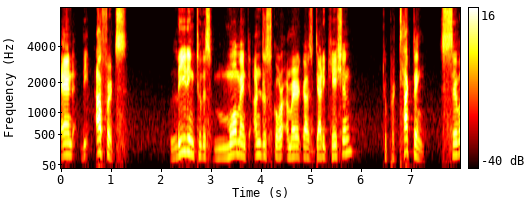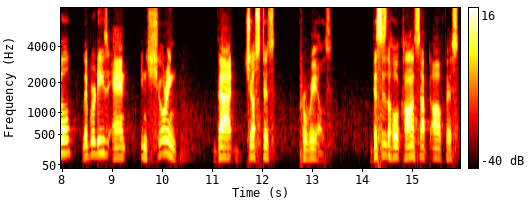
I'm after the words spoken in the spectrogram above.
and the efforts leading to this moment underscore America's dedication to protecting civil liberties and ensuring that justice prevails. This is the whole concept of this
